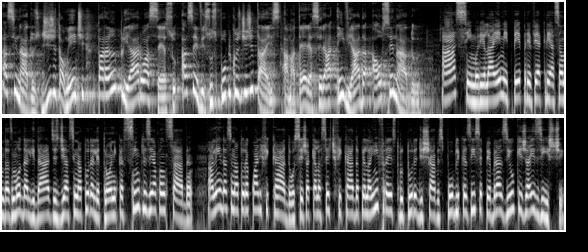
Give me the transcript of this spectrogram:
assinados digitalmente para ampliar o acesso a serviços públicos públicos digitais. A matéria será enviada ao Senado. Ah, sim, Murilo. A MP prevê a criação das modalidades de assinatura eletrônica simples e avançada, além da assinatura qualificada, ou seja, aquela certificada pela infraestrutura de chaves públicas ICP Brasil que já existe.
